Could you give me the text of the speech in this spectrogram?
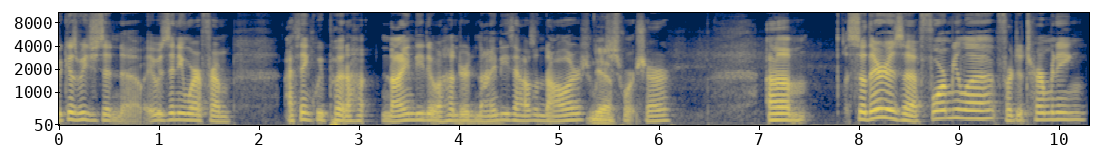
because we just didn't know. It was anywhere from, I think we put a, ninety to one hundred ninety thousand dollars. We Yeah. just weren't sure. Um, so there is a formula for determining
